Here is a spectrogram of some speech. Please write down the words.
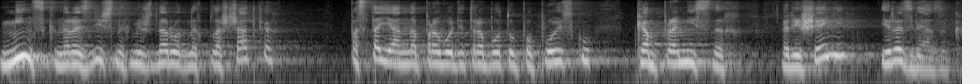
Минск на различных международных площадках постоянно проводит работу по поиску компромиссных решений и развязок.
